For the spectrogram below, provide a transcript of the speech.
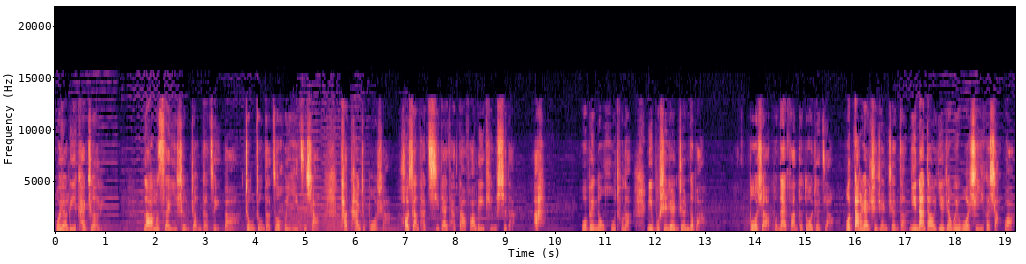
我要离开这里。拉姆塞医生张大嘴巴，重重地坐回椅子上。他看着波莎，好像他期待他大发雷霆似的。哎，我被弄糊涂了。你不是认真的吧？波莎不耐烦地跺着脚。我当然是认真的。你难道也认为我是一个傻瓜？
